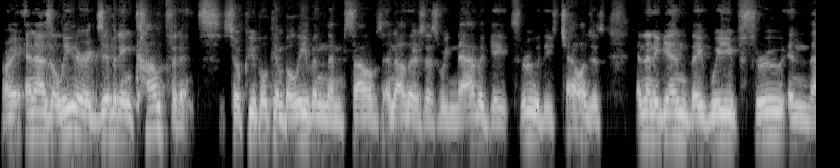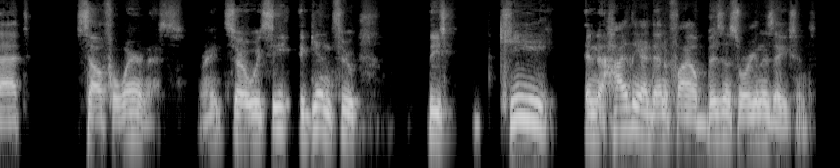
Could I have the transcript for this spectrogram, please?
right? And as a leader, exhibiting confidence so people can believe in themselves and others as we navigate through these challenges. And then again, they weave through in that self awareness, right? So, we see again through these key and highly identifiable business organizations,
